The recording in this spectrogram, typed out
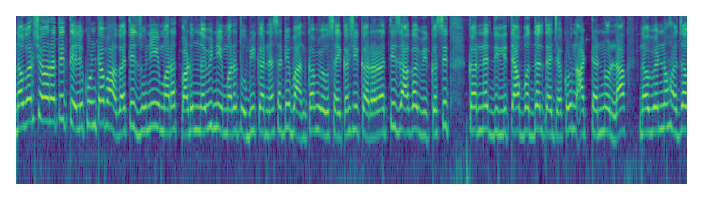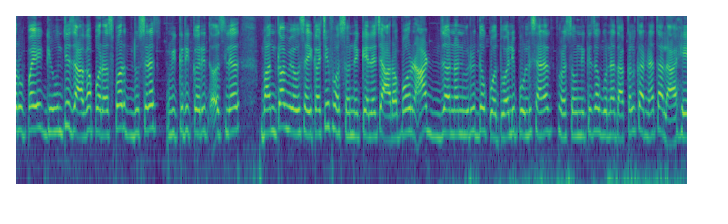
नगर शहरातील तेलकुंट भागातील जुनी इमारत पाडून नवीन इमारत उभी करण्यासाठी बांधकाम व्यावसायिकाशी करारात ती जागा विकसित करण्यात दिली. त्याबद्दल त्याच्याकडून अठ्ठ्याण्णव लाख नव्याण्णव हजार रुपये घेऊन ती जागा परस्पर दुसऱ्याच विक्री करीत असल्या बांधकाम व्यावसायिकाची फसवणूक केल्याच्या आरोपावरून आठ जणांविरुद्ध कोतवाली पोलिसांना फसवणुकीचा गुन्हा दाखल करण्यात आला आहे.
